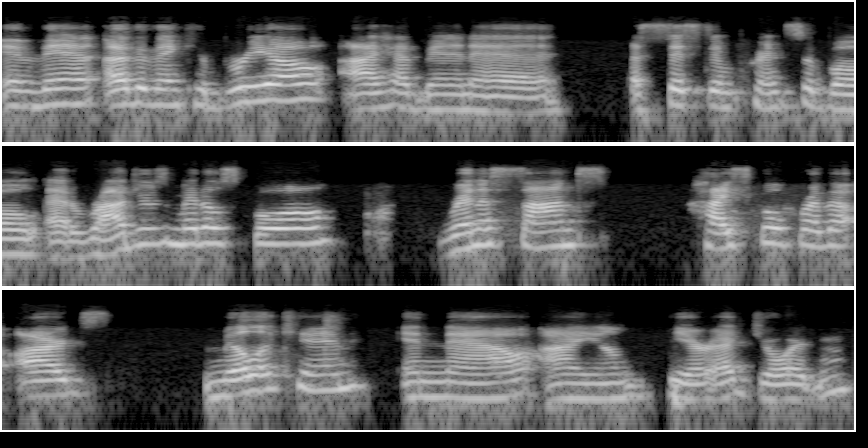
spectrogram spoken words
And then other than Cabrillo, I have been an assistant principal at Rogers Middle School Renaissance High School for the Arts, Millikan, and now I am here at Jordan.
